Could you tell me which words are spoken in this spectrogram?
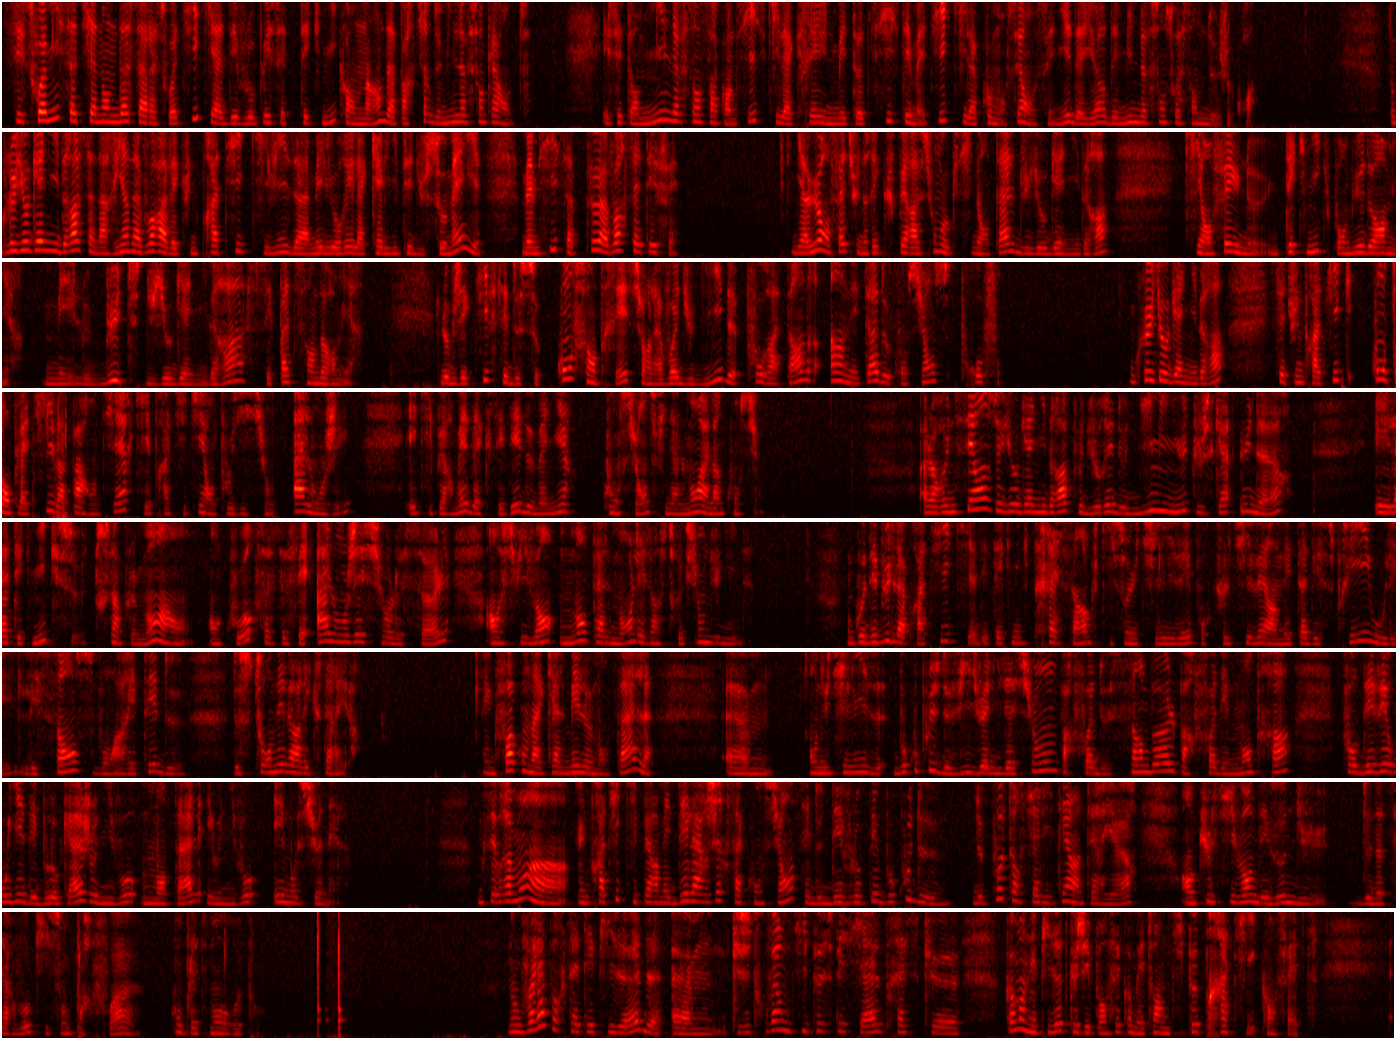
C'est Swami Satyananda Saraswati qui a développé cette technique en Inde à partir de 1940. Et c'est en 1956 qu'il a créé une méthode systématique qu'il a commencé à enseigner d'ailleurs dès 1962, je crois. Donc le yoga nidra, ça n'a rien à voir avec une pratique qui vise à améliorer la qualité du sommeil, même si ça peut avoir cet effet. il y a eu en fait une récupération occidentale du yoga nidra qui en fait une, technique pour mieux dormir. Mais le but du yoga nidra, c'est pas de s'endormir. L'objectif, c'est de se concentrer sur la voie du guide pour atteindre un état de conscience profond. Donc le yoga nidra, c'est une pratique contemplative à part entière qui est pratiquée en position allongée et qui permet d'accéder de manière consciente finalement à l'inconscient. Alors une séance de yoga nidra peut durer de 10 minutes jusqu'à 1 heure. Et la technique, tout simplement, hein, en cours, ça se fait allonger sur le sol en suivant mentalement les instructions du guide. Donc au début de la pratique, il y a des techniques très simples qui sont utilisées pour cultiver un état d'esprit où les, sens vont arrêter de, se tourner vers l'extérieur. Une fois qu'on a calmé le mental, euh, on utilise beaucoup plus de visualisation, parfois de symboles, parfois des mantras, pour déverrouiller des blocages au niveau mental et au niveau émotionnel. C'est vraiment une pratique qui permet d'élargir sa conscience et de développer beaucoup de, potentialités intérieures en cultivant des zones de notre cerveau qui sont parfois complètement au repos. Donc voilà pour cet épisode euh, que j'ai trouvé un petit peu spécial, presque comme un épisode que j'ai pensé comme étant un petit peu pratique en fait.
